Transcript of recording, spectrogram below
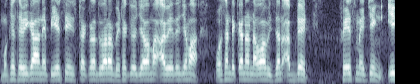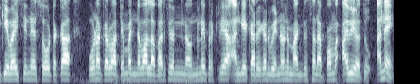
મુખ્ય સેવિકા અને પીએસસી ઇન્સ્ટ્રક્ટર દ્વારા બેઠક યોજવામાં આવી હતી, જેમાં પોષણ ટેકાના નવા vision update, face matching, e કેવાયસીને સો ટકા પૂર્ણ કરવા તેમજ નવા લાભાર્થીઓની નોંધણી પ્રક્રિયા અંગે કાર્યકર બહેનોને માર્ગદર્શન આપવામાં આવ્યું હતું અને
